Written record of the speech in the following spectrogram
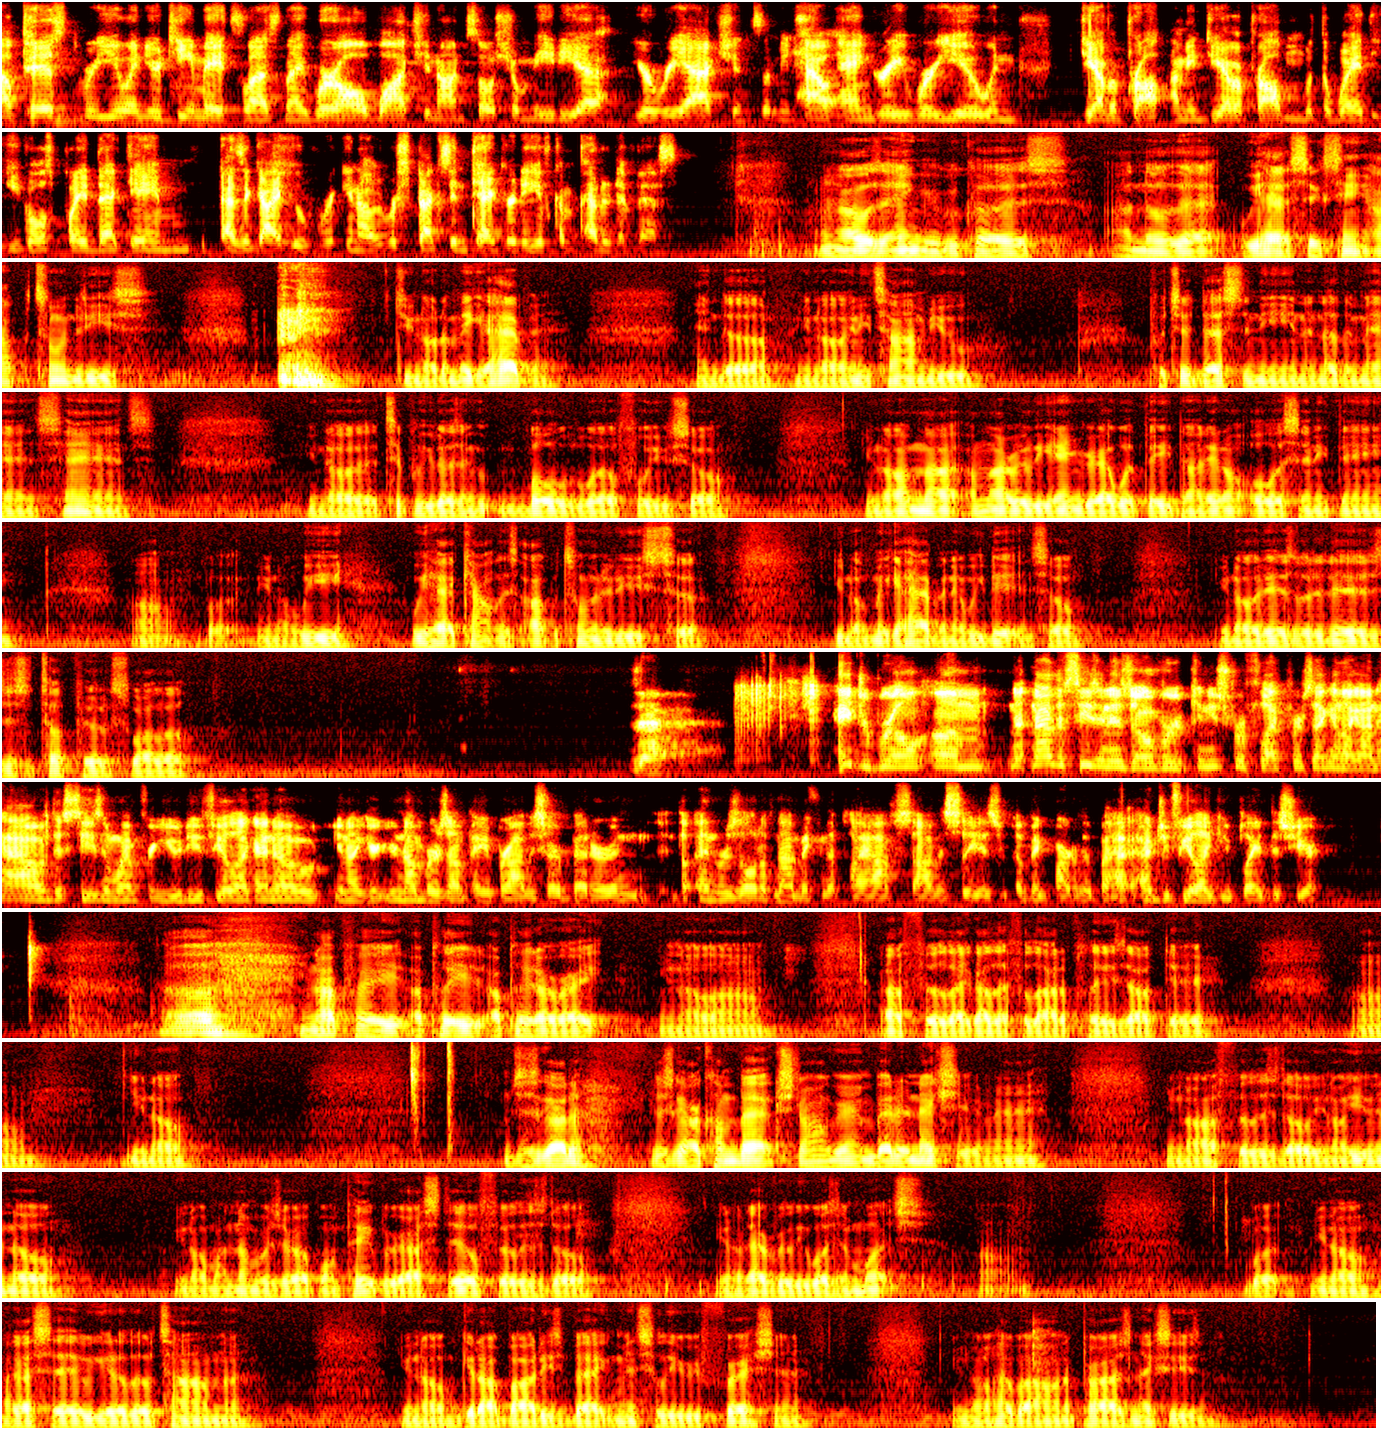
how pissed were you and your teammates last night? We're all watching on social media your reactions. I mean, how angry were you? And do you have a problem? I mean, do you have a problem with the way the Eagles played that game as a guy who you know respects integrity of competitiveness? I was angry because I know that we had 16 opportunities, you know, to make it happen. And uh, you know, anytime you put your destiny in another man's hands, you know, it typically doesn't bode well for you. So, you know, I'm not I'm not really angry at what they done. They don't owe us anything. Um, but you know, we we had countless opportunities to, you know, make it happen, and we didn't. So, you know, it is what it is. It's just a tough pill to swallow. Hey, Jabril. Um, now the season is over. Can you just reflect for a second, like on how this season went for you? Do you feel like I know, you know, your, your numbers on paper obviously are better, and the end result of not making the playoffs obviously is a big part of it. But how how'd you feel like you played this year? Uh, you know, I played. I played. I played all right. You know, um, I feel like I left a lot of plays out there. Um, you know, just gotta, just gotta come back stronger and better next year, man. You know, I feel as though, you know, even though, you know, my numbers are up on paper, I still feel as though, you know, that really wasn't much. Um, but you know, like I said, we get a little time to you know, get our bodies back mentally refreshed and, you know, have our own prize next season.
